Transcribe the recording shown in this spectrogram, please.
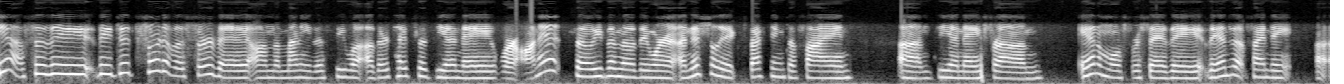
Yeah, so they they did sort of a survey on the money to see what other types of DNA were on it. So even though they weren't initially expecting to find um, DNA from animals per se, they, they ended up finding uh,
